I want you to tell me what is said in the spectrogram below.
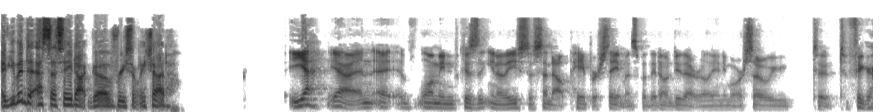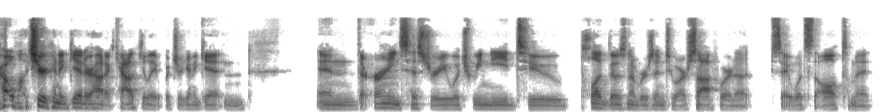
have you been to ssa.gov recently, Chad? Yeah, yeah, and uh, well, I mean, because you know they used to send out paper statements, but they don't do that really anymore. So to to figure out what you're going to get or how to calculate what you're going to get and and the earnings history, which we need to plug those numbers into our software to say what's the ultimate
